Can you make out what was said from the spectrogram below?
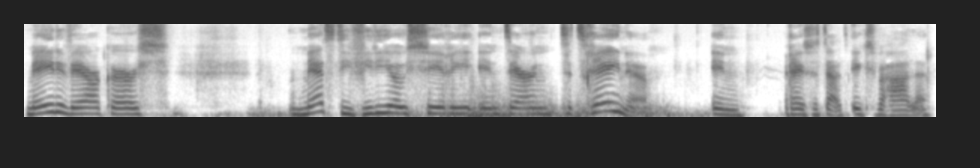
medewerkers met die videoserie intern te trainen in resultaat X behalen.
